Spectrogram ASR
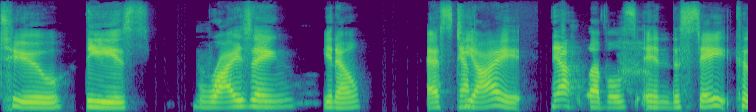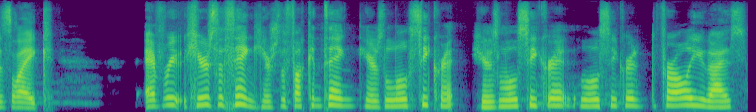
to these rising, you know, STI Yeah. levels in the state cuz like every here's the thing, here's the fucking thing. Here's a little secret. Here's a little secret, a little secret for all you guys.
